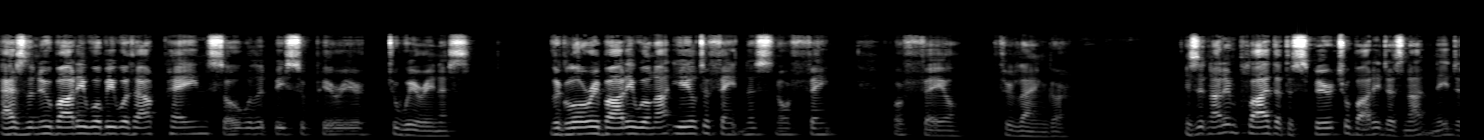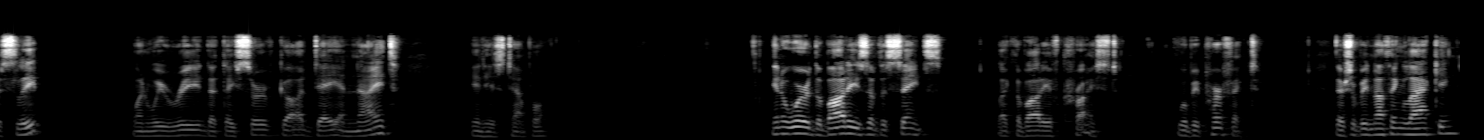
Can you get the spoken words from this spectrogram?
As the new body will be without pain, so will it be superior to weariness. The glory body will not yield to faintness, nor faint or fail through languor. Is it not implied that the spiritual body does not need to sleep when we read that they serve God day and night in his temple? In a word, the bodies of the saints, like the body of Christ, will be perfect. There shall be nothing lacking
